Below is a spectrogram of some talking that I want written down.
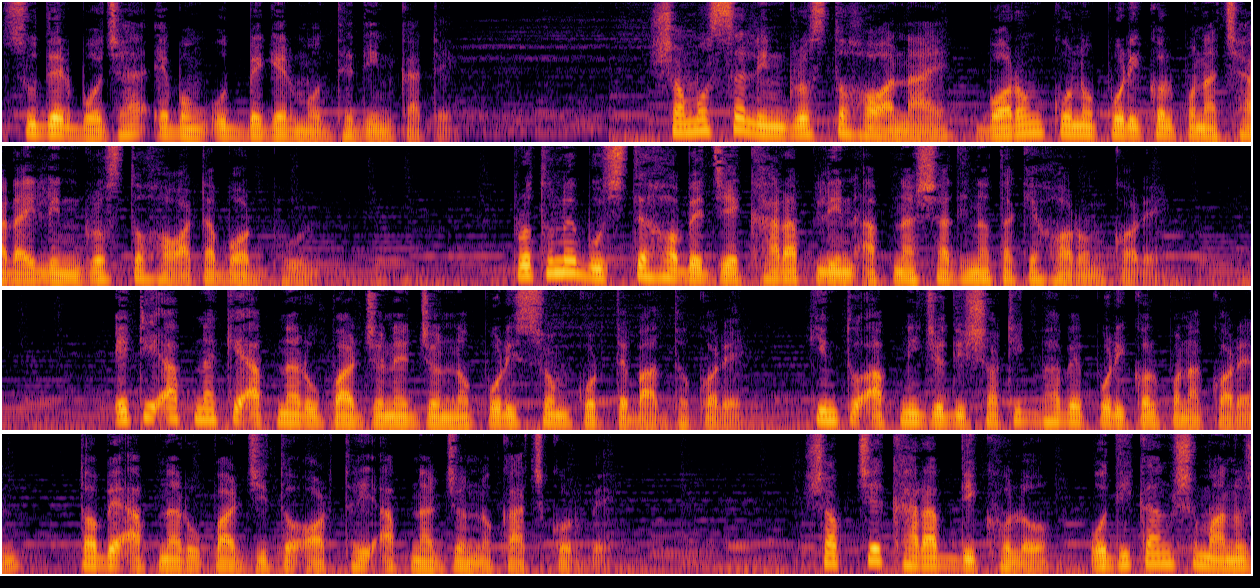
সুদের বোঝা এবং উদ্বেগের মধ্যে দিন কাটে। সমস্যা লিনগ্রস্ত হওয়া নয়, বরং কোনো পরিকল্পনা ছাড়াই লিনগ্রস্ত হওয়াটা বড় ভুল। প্রথমে বুঝতে হবে যে খারাপ লিন আপনার স্বাধীনতাকে হরণ করে। এটি আপনাকে আপনার উপার্জনের জন্য পরিশ্রম করতে বাধ্য করে, কিন্তু আপনি যদি সঠিকভাবে পরিকল্পনা করেন, তবে আপনার উপার্জিত অর্থই আপনার জন্য কাজ করবে। সবচেয়ে খারাপ দিক হল, অধিকাংশ মানুষ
